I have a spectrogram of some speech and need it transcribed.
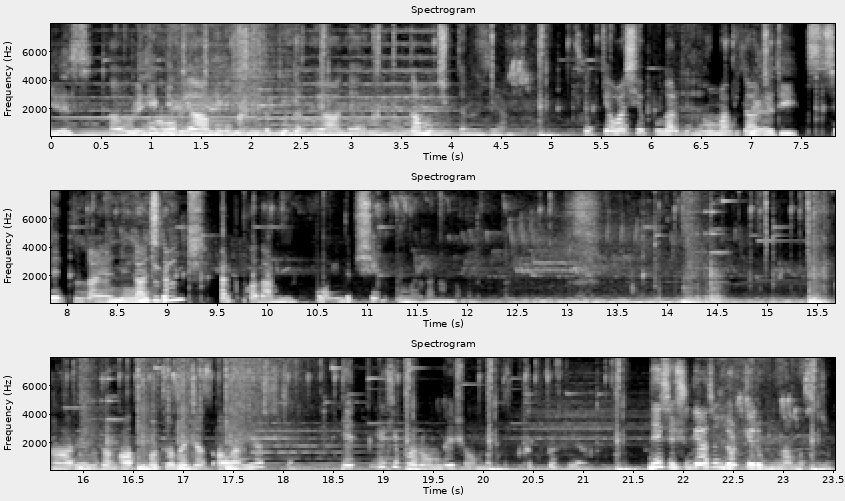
Yes. Abi, Ready. bu abi ya bu ne kıtlık mıdır bu ya? Ne kıtlıktan mı çıktınız ya? Çok yavaş yapıyorlar. Bir normal village Ready. settler yani. Commandement. bu kadar değil. Bu oyunda bir şeylik mi var ben anlamadım. Abi burada atmat alacağız. Alamıyoruz ki. Yetmiyor ki para 15-19. Kıtlık ya. Neyse şu gelsin dört kere bundan basacağım.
